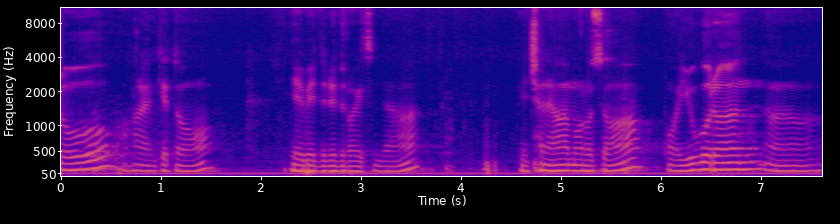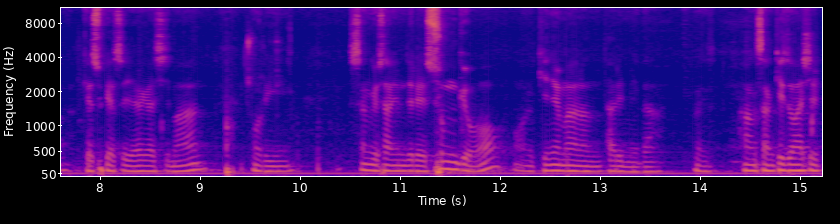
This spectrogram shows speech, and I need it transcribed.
오후 하나님께 또 예배 드리도록 하겠습니다. 이 찬양함으로써 어, 6월은 어, 계속해서 이야기하지만 우리 선교사님들의 순교 오늘 기념하는 달입니다. 항상 기도하실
